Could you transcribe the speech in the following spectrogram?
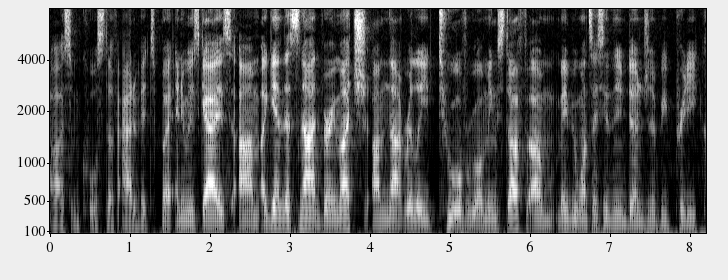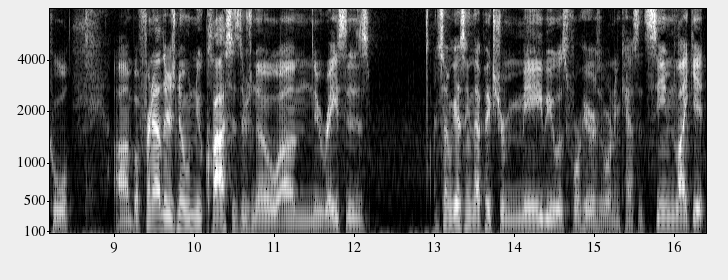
uh, some cool stuff out of it. But anyways, guys, um, again, that's not very much. Um, not really too overwhelming stuff. Um, maybe once I see the new dungeon, it'll be pretty cool. Um, but for now, there's no new classes. There's no um, new races. So I'm guessing that picture maybe was for Heroes of Order & Chaos. It seemed like it.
